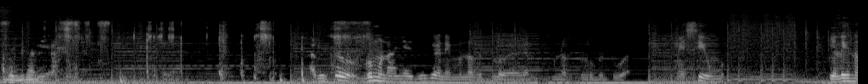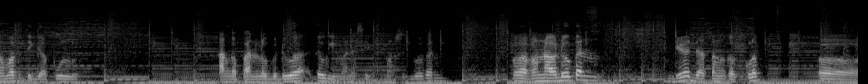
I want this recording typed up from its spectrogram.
apa gimana Iya. Habis itu gue mau nanya juga nih menurut lo ya kan, menurut lo berdua. Messi umur pilih nomor 30. Tanggapan lo berdua tuh gimana sih? Maksud gue kan Ronaldo kan dia datang ke klub eh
